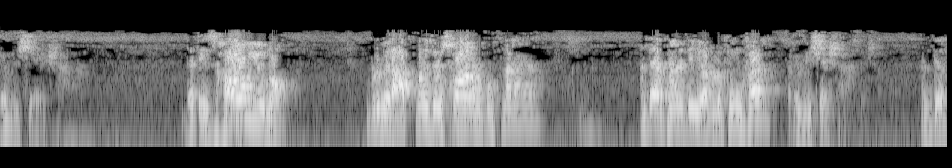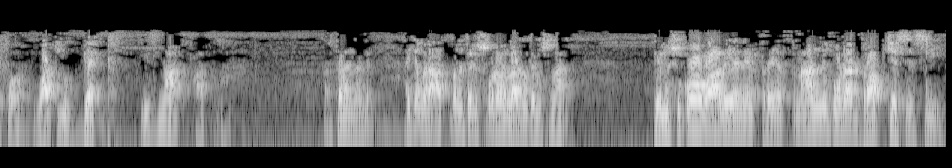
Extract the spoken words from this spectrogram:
a విశేష. That is how you know ఇప్పుడు మీరు ఆత్మను తెలుసుకోవాలనుకుంటున్నారా? అంటే అర్థం ఏంటి? You are looking for a విశేష and therefore what you get is not ఆత్మ అర్థమైందండి? అయితే మరి ఆత్మను తెలుసుకోవడం ఎలాగో తెలుసిన? తెలుసుకోవాలి అనే ప్రయత్నాన్ని కూడా డ్రాప్ చేసేసి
